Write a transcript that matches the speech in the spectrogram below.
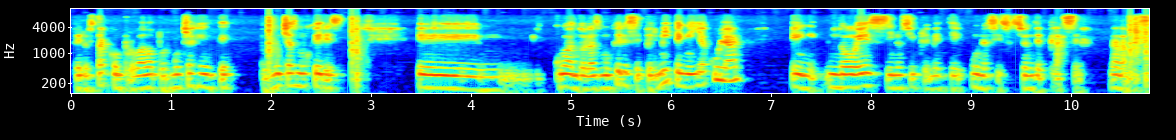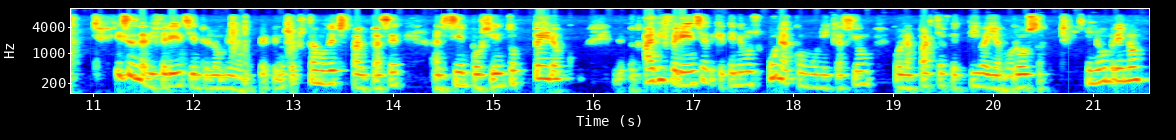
pero está comprobado por mucha gente, por muchas mujeres. Eh, cuando las mujeres se permiten eyacular, no es sino simplemente una sensación de placer, nada más. Esa es la diferencia entre el hombre y la mujer, que nosotros estamos hechos para el placer al 100%, pero a diferencia de que tenemos una comunicación con la parte afectiva y amorosa. El hombre no.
